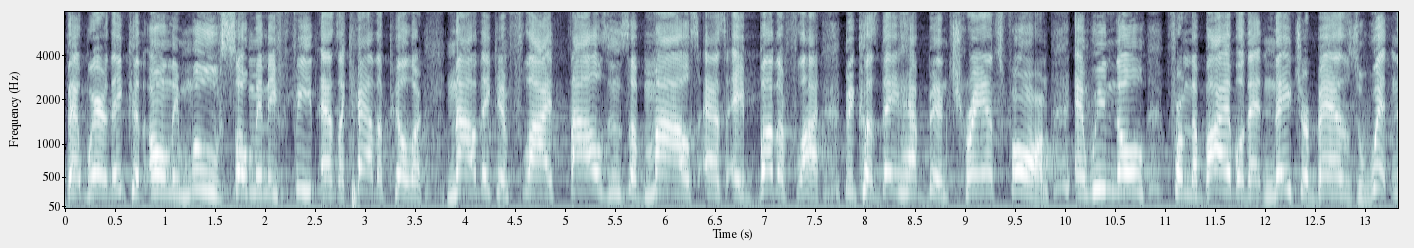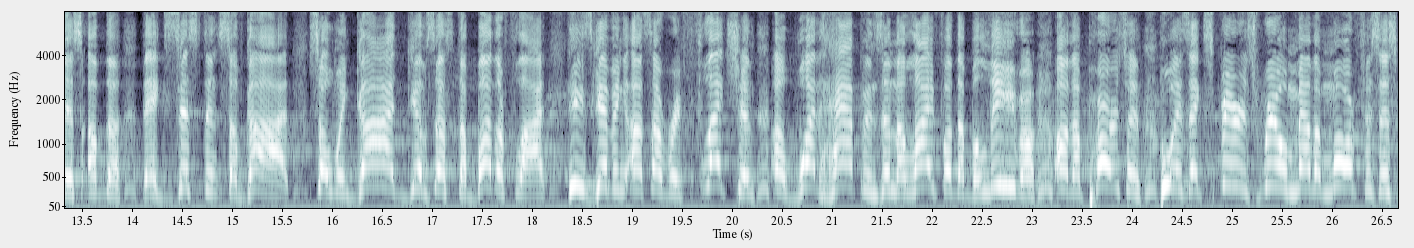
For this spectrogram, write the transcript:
that where they could only move so many feet as a caterpillar, now they can fly thousands of miles as a butterfly because they have been transformed. And we know from the Bible that nature bears witness of the, the existence of God. So when God gives us the butterfly, He's giving us a reflection of what happens in the life of the believer or the person who has experienced real metamorphosis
